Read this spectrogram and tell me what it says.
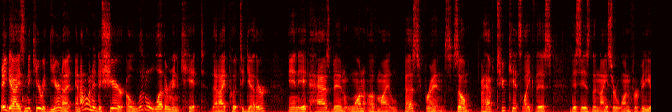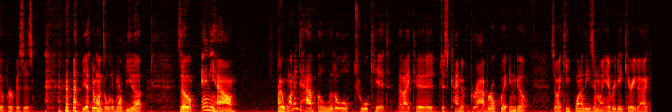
Hey guys, Nick here with GearNut, and I wanted to share a little Leatherman kit that I put together, and it has been one of my best friends. So, I have two kits like this. This is the nicer one for video purposes. the other one's a little more beat up. So, anyhow, I wanted to have a little toolkit that I could just kind of grab real quick and go. So I keep one of these in my everyday carry bag,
